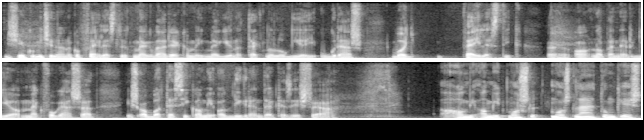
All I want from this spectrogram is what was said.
És akkor mit csinálnak a fejlesztők? Megvárják, amíg megjön a technológiai ugrás, vagy fejlesztik a napenergia megfogását, és abba teszik, ami addig rendelkezésre áll? Ami, amit most, most látunk, és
